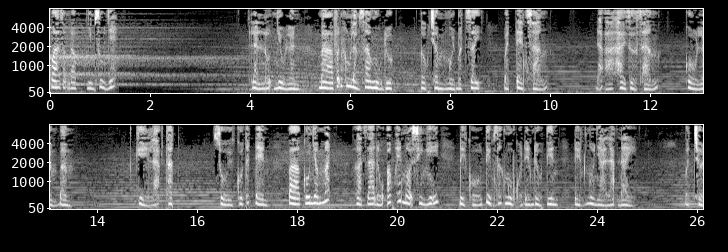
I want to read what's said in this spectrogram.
qua giọng đọc nhím xù nhé. Lăn lộn nhiều lần mà vẫn không làm sao ngủ được. Ngọc Trâm ngồi bật dậy, bật đèn sáng. Đã 2 giờ sáng, cô lẩm bẩm. Kỳ lạ thật. Rồi cô tắt đèn và cô nhắm mắt, gạt ra đầu óc hết mọi suy nghĩ để cố tìm giấc ngủ của đêm đầu tiên đến ngôi nhà lạ này. Bất chợt,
